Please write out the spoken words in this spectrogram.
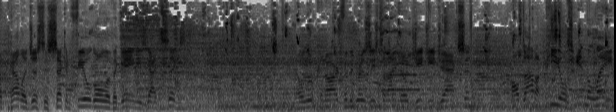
Capela just his second field goal of the game. He's got six. No Luke Kennard for the Grizzlies tonight. No G.G. Jackson. Aldama peels in the lane.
